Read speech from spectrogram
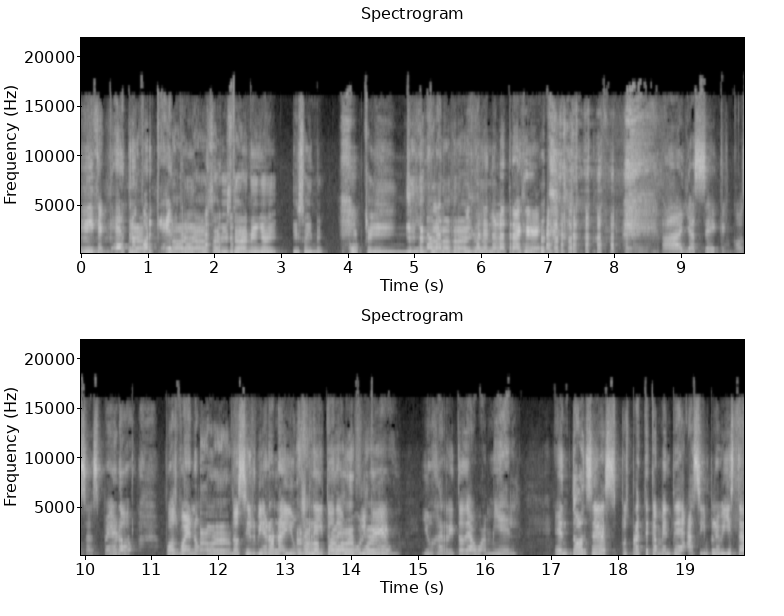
y dije, entro Ya, porque entro. No, ya se vistió de niño y, y su INE. Ching, Sí, no, la, traigo. Híjole, no la traje. Ay, ya sé qué cosas. Pero, pues bueno, A ver. nos sirvieron ahí un Esa es la jarrito de de pulque y un jarrito de aguamiel. Entonces, pues prácticamente a simple vista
